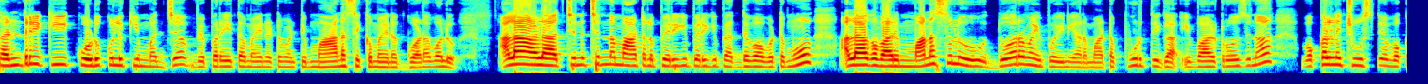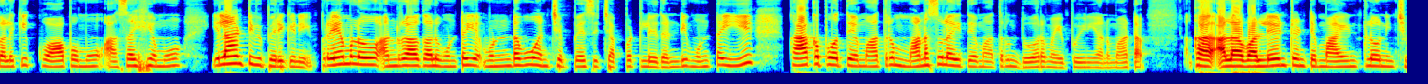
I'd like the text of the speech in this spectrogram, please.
తండ్రికి కొడుకులకి మధ్య విపరీతమైనటువంటి మానసికమైన గొడవలు అలా అలా చిన్న చిన్న మాటలు పెరిగి పెరిగి పెద్దవవ్వటము అలాగ వారి మనసులు దూరం అయిపోయినాయి అనమాట పూర్తిగా. ఇవాళ రోజున ఒకరిని చూస్తే ఒకరికి కోపము అసహ్యము ఇలాంటివి పెరిగినాయి. ప్రేమలో అనురాగాలు ఉంటాయి ఉండవు అని చెప్పేసి చెప్పట్లేదండి. ఉంటాయి. కాకపోతే మాత్రం మనసులైతే మాత్రం దూరం అయిపోయినాయి అనమాట అలా వాళ్ళు ఏంటంటే మా ఇంట్లో నుంచి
